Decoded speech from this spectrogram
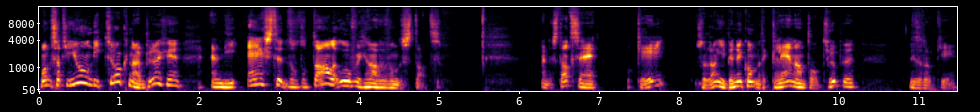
Want de Chatillon die trok naar Brugge en die eiste de totale overgave van de stad. En de stad zei: Oké, zolang je binnenkomt met een klein aantal troepen, is dat oké.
